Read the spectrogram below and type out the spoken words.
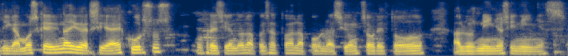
digamos, que hay una diversidad de cursos ofreciéndola pues a toda la población, sobre todo a los niños y niñas.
